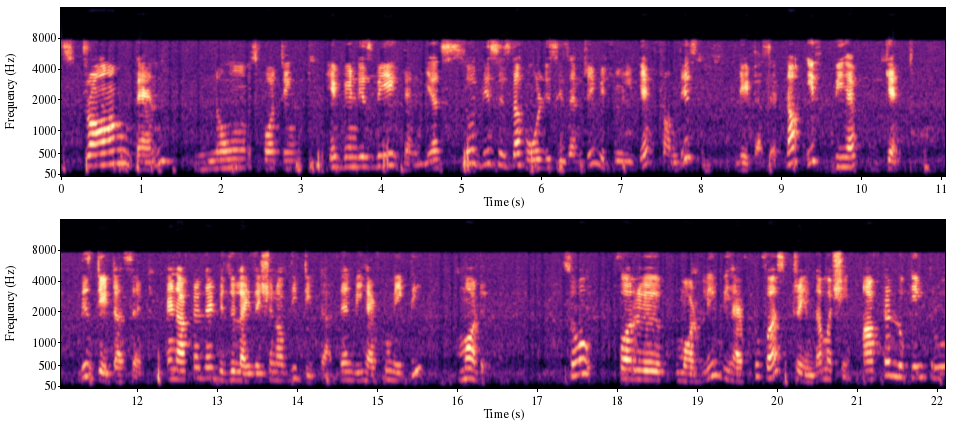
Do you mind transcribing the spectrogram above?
strong then no spotting if wind is weak then yes so this is the whole decision tree which we will get from this data set now if we have get this data set and after that visualization of the data then we have to make the model so for uh, modeling we have to first train the machine after looking through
